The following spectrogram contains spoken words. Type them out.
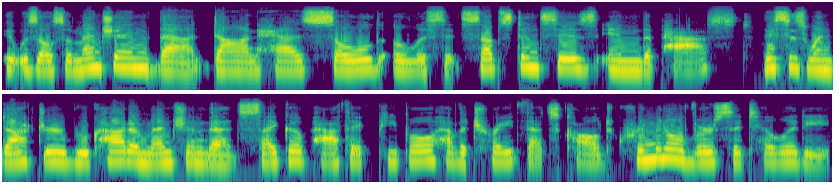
It was also mentioned that Don has sold illicit substances in the past. This is when Dr. Brucato mentioned that psychopathic people have a trait that's called criminal versatility.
